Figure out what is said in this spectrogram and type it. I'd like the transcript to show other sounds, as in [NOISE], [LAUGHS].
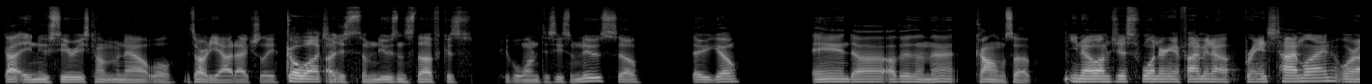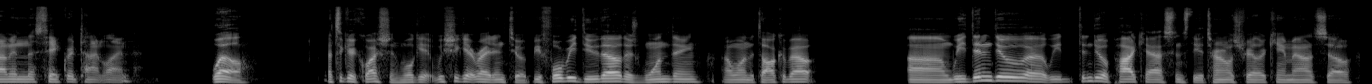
Got a new series coming out. Well, it's already out actually. Go watch Uh, it. just some news and stuff because people wanted to see some news. So there you go. And uh, other than that, Colin, what's up? You know, I'm just wondering if I'm in a branch timeline or I'm in the sacred timeline. Well, that's a good question. We'll get we should get right into it. Before we do though, there's one thing I wanted to talk about. Um, we didn't do a, we didn't do a podcast since the Eternals trailer came out. So,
